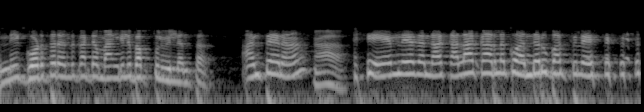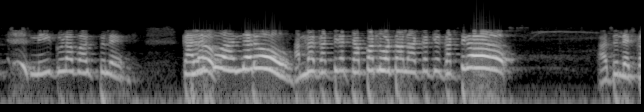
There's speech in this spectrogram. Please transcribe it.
నీకు కొడతారు ఎందుకంటే మంగిలి భక్తులు వీళ్ళంతా. అంతేనా. ఏం లేదన్న కళాకారులకు అందరూ భక్తులే. నీకు కూడా భక్తులే. కళకు అందరూ. అన్న గట్టిగా చప్పట్లు కొట్టాలి అక్కకి గట్టిగా. అది లెక్క.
